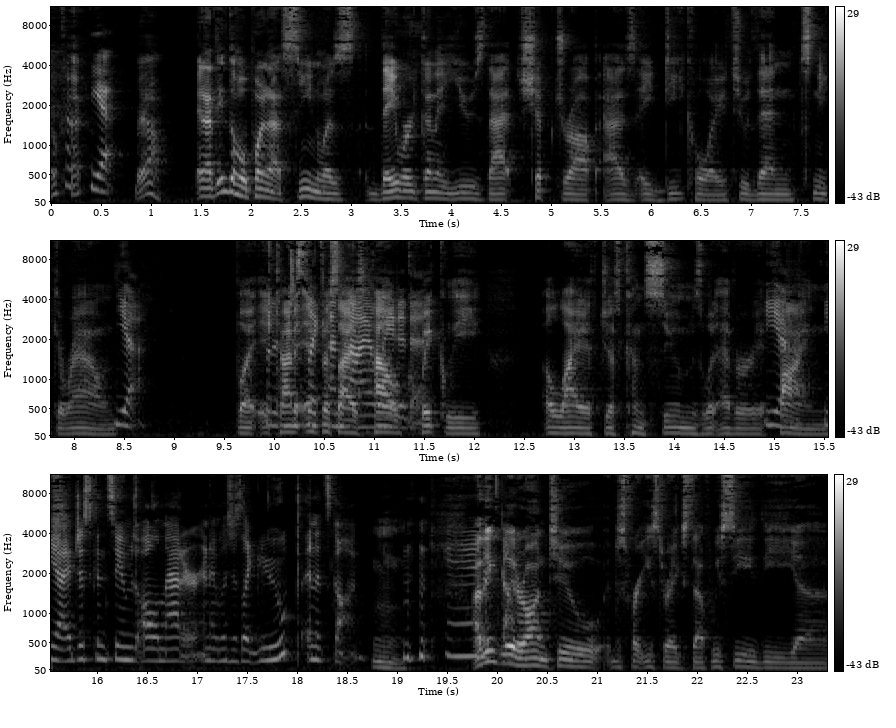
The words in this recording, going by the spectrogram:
Okay. yeah, Yeah. And I think the whole point of that scene was they were going to use that ship drop as a decoy to then sneak around. yeah, But it it kind of like, emphasized how annihilated it. quickly Alioth just consumes whatever it yeah, finds. yeah. It just consumes all matter, and it was just like, "Yoop," and it's gone. I think later on, too, just for Easter egg stuff, we see the uh,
